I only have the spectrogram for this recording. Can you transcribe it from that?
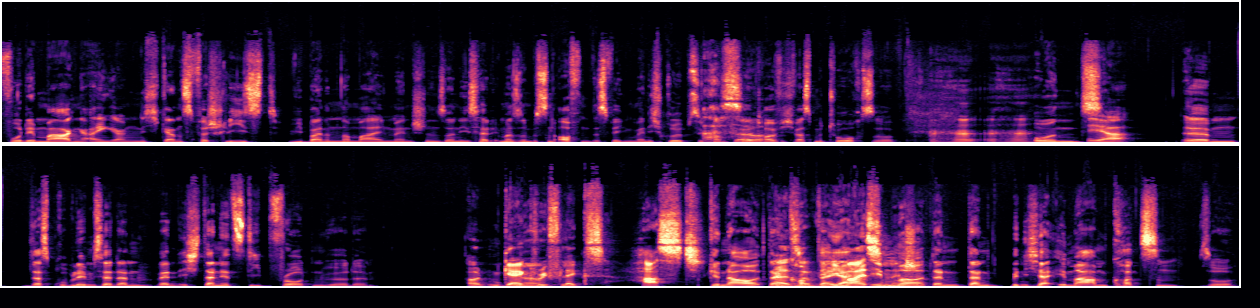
vor dem Mageneingang nicht ganz verschließt, wie bei einem normalen Menschen, sondern die ist halt immer so ein bisschen offen. Deswegen, wenn ich rülpse, kommt da so. halt häufig was mit hoch. So. Und Ja. ähm, das Problem ist ja dann, wenn ich dann jetzt Deep Throaten würde, Und einen Gag-Reflex hast. Genau, dann Also kommt da ja immer, Menschen. dann, dann bin ich ja immer am Kotzen. So.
